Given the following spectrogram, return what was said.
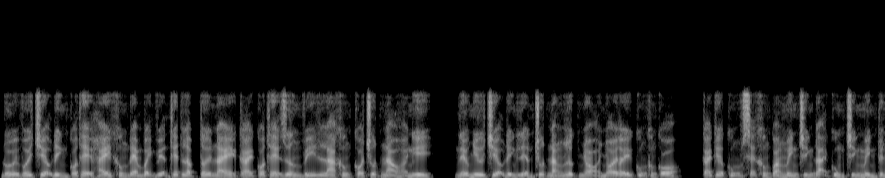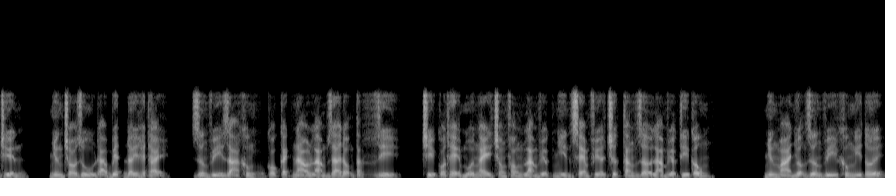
Đối với triệu đình có thể hay không đem bệnh viện thiết lập tới này cái có thể dương vĩ là không có chút nào hoài nghi, nếu như triệu đình liền chút năng lực nhỏ nhoi ấy cũng không có, cái kia cũng sẽ không quang minh chính đại cùng chính mình tuyên chiến, nhưng cho dù đã biết đây hết thảy, dương vĩ ra không có cách nào làm ra động tác gì, chỉ có thể mỗi ngày trong phòng làm việc nhìn xem phía trước tăng giờ làm việc thi công. Nhưng mà nhượng dương vĩ không nghĩ tới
